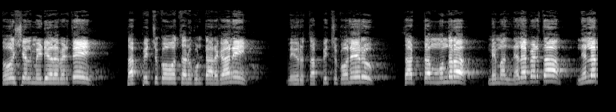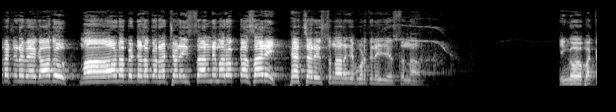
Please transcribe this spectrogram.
సోషల్ మీడియాలో పెడితే తప్పించుకోవచ్చు అనుకుంటారు కానీ మీరు తప్పించుకోలేరు. చట్టం ముందర మిమ్మల్ని నిలబెడతా. నిలబెట్టడమే కాదు మా ఆడబిడ్డలకు రక్షణ ఇస్తానని మరొక్కసారి హెచ్చరిస్తున్నానని చెప్పి కూడా తెలియజేస్తున్నా. ఇంకొక పక్క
